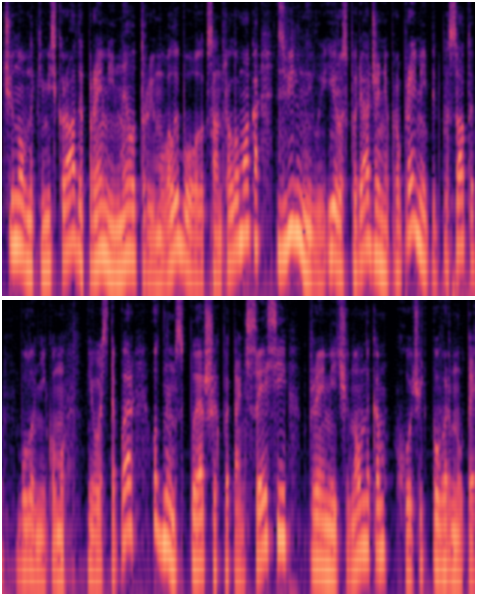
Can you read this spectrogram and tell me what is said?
чиновники міськради премії не отримували, бо Олександра Ломака звільнили, і розпорядження про премії підписати було нікому. І ось тепер одним з перших питань сесії премії чиновникам хочуть повернути.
